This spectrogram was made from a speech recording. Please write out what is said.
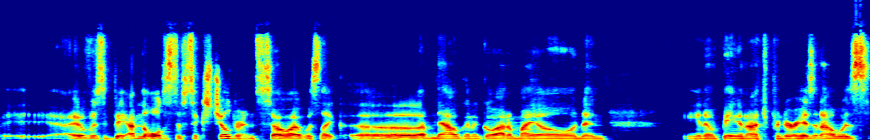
it was big. I'm the oldest of six children, so I was like, uh, I'm now going to go out on my own, and you know, being an entrepreneur isn't always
